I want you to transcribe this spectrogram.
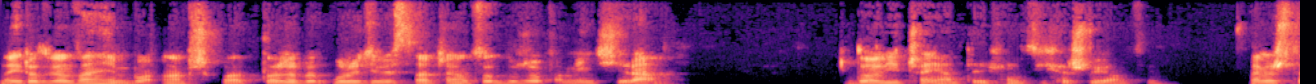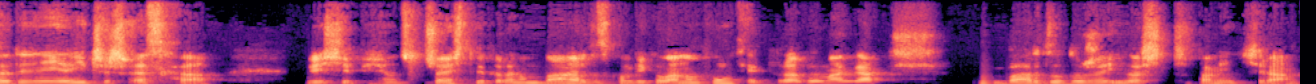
No i rozwiązaniem było na przykład to, żeby użyć wystarczająco dużo pamięci RAM do liczenia tej funkcji haszującej. Tam już wtedy nie liczysz SH 256, tylko taką bardzo skomplikowaną funkcję, która wymaga bardzo dużej ilości pamięci RAM.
